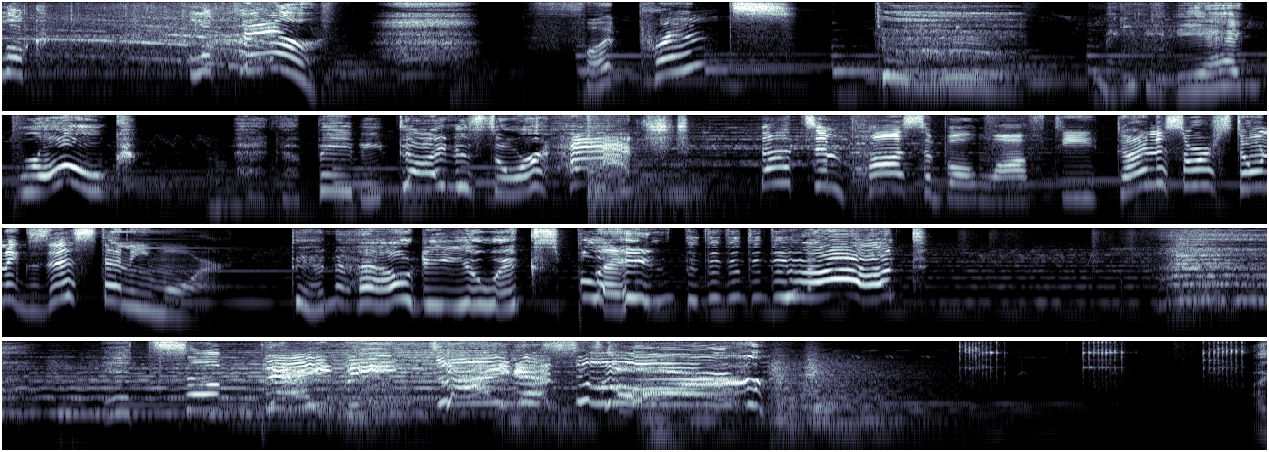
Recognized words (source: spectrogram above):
look, look. Footprints? Maybe the egg broke and a baby dinosaur hatched. That's impossible, Lofty. Dinosaurs don't exist anymore. Then how do you explain th- th- th- that? It's a baby dinosaur! I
